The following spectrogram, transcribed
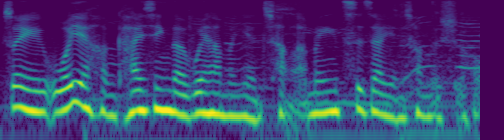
所以我也很开心的为他们演唱啊，每一次在演唱的时候。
